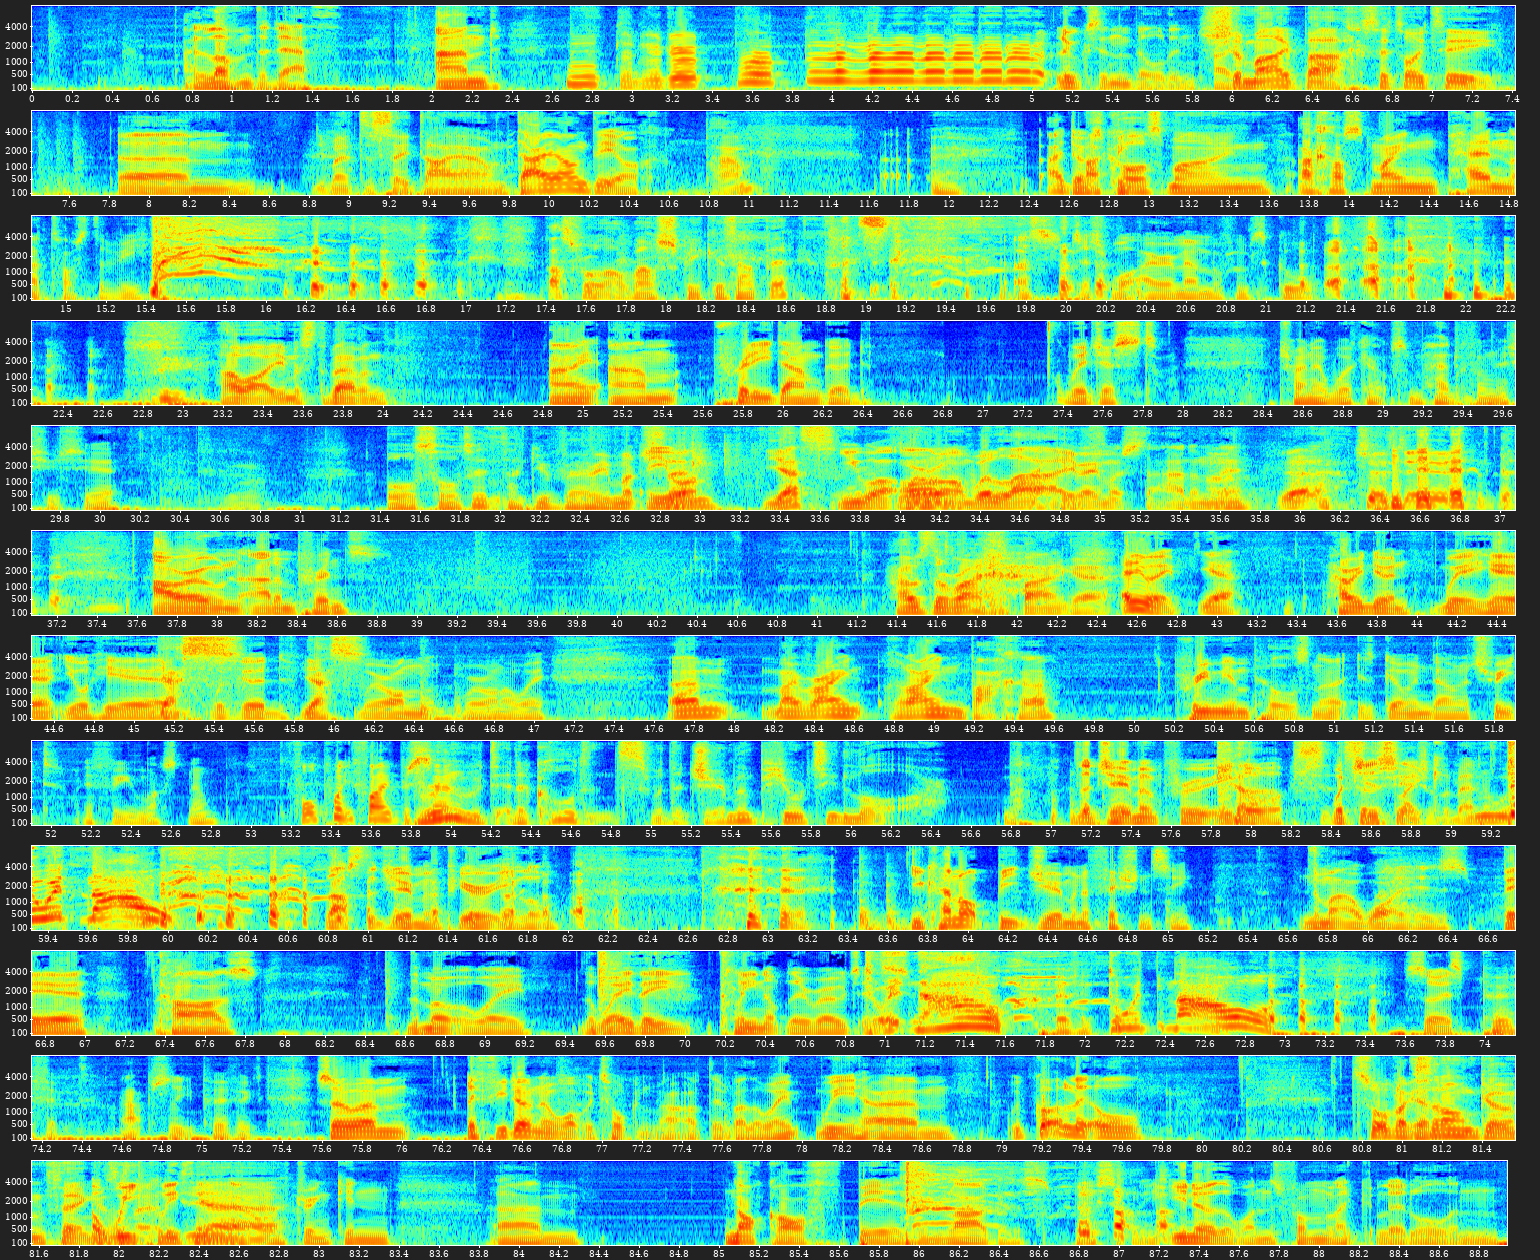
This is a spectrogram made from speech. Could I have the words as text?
I love him to death. And Luke's in the building. Shemai bach, sut o'i ti? Um, you meant to say Dion. iawn. Da. Pam? Uh, I don't speak... Achos mine... Achos mine pen a tosta fi. that's for all our Welsh speakers out there. that's, that's just what I remember from school. How are you, Mr. Bevan? I am pretty damn good. We're just trying to work out some headphone issues here. All sorted. Thank you very much. Are you sir. on? Yes. You are We're on. on. We're live. Thank you very much to Adam there. Yeah. Cheers, dude. Our own Adam Prince. How's the Reichbanger? Anyway, yeah. How are you doing? We're here. You're here. Yes. We're good. Yes. We're on. We're on our way. Um, my Rhein, Rheinbacher premium pilsner is going down a treat. If you must know, four point five percent. Brewed in accordance with the German purity law. The German purity law, Cups, which is like the Men and do it now. That's the German purity law. you cannot beat German efficiency, no matter what it is. Beer, cars, the motorway, the way they clean up their roads. Do it now. perfect. Do it now. so it's perfect, absolutely perfect. So um, if you don't know what we're talking about out there, by the way, we um, we've got a little sort of like It's a, an ongoing thing. a isn't weekly it? thing now of drinking um, knockoff beers and lagers, basically. you know the ones from like Lidl and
